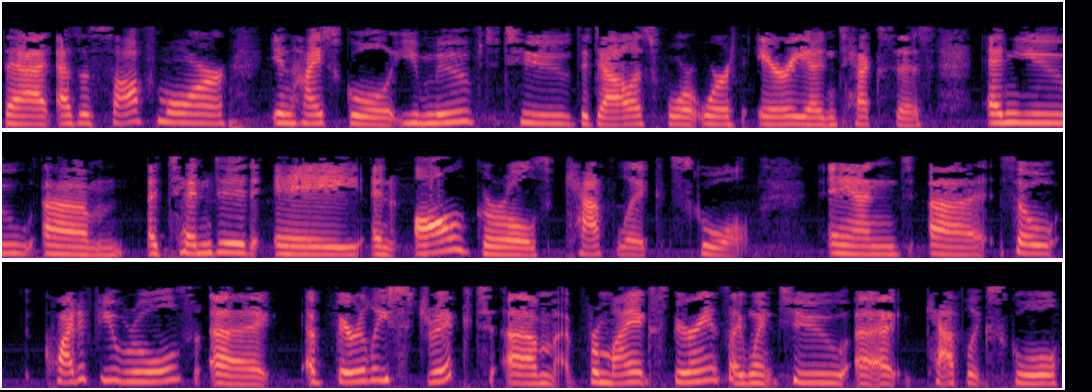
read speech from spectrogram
that as a sophomore in high school, you moved to the Dallas Fort Worth area in Texas, and you um, attended a an all girls Catholic school. And uh, so quite a few rules, uh, fairly strict. Um, from my experience, I went to a Catholic school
